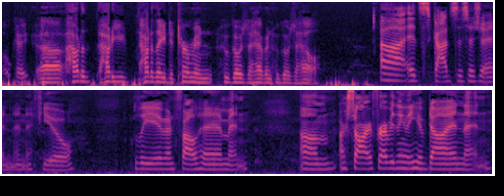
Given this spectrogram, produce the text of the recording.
Okay. Uh, how do how do you how do they determine who goes to heaven, who goes to hell? Uh, it's God's decision, and if you believe and follow Him and um, are sorry for everything that you've done, then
